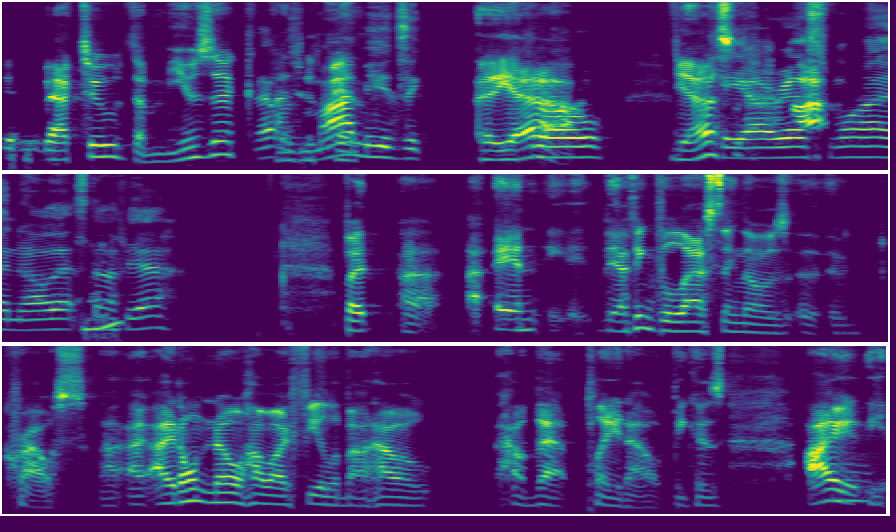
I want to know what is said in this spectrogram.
getting back to the music that was my music uh, yeah Bro, yes krs one all that stuff mm-hmm. yeah but uh, and I think the last thing though is uh, uh I, I don't know how I feel about how how that played out because I mm.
